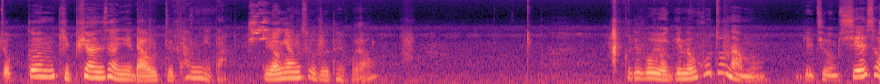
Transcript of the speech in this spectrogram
조금 기피 현상이 나올 듯 합니다. 영양소도 되고요. 그리고 여기는 호두나무. 이게 지금 씨에서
